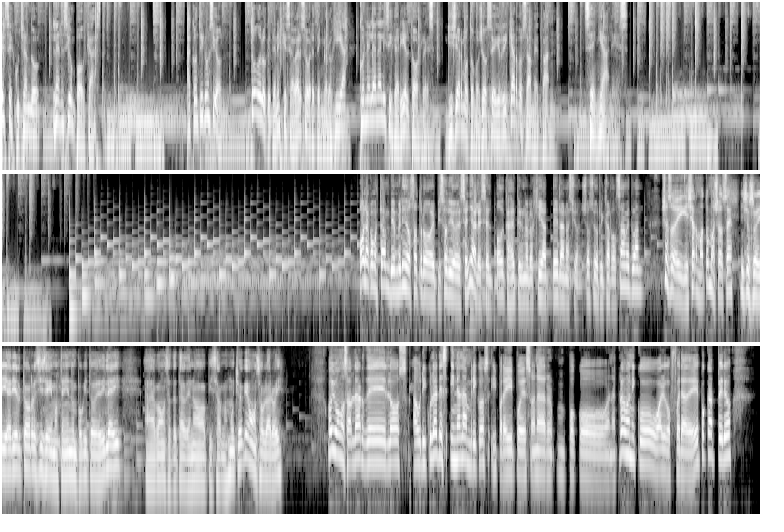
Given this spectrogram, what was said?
Estás escuchando La Nación Podcast. A continuación, todo lo que tenés que saber sobre tecnología con el análisis de Ariel Torres, Guillermo Tomoyose y Ricardo Sametban. Señales. Hola, ¿cómo están? Bienvenidos a otro episodio de Señales, el podcast de tecnología de la Nación. Yo soy Ricardo Sametban. Yo soy Guillermo Tomoyose. Y yo soy Ariel Torres y seguimos teniendo un poquito de delay. Ah, vamos a tratar de no pisarnos mucho. ¿Qué vamos a hablar hoy? Hoy vamos a hablar de los auriculares inalámbricos y por ahí puede sonar un poco anacrónico o algo fuera de época, pero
